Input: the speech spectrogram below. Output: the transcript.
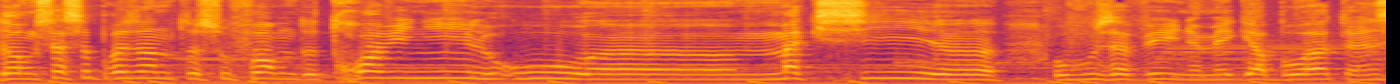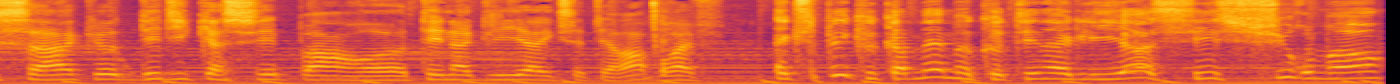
Donc ça se présente sous forme de trois vinyles ou un maxi euh, où vous avez une méga boîte, un sac dédicacé par euh, Tenaglia, etc. Bref. Explique quand même que Tenaglia, c'est sûrement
